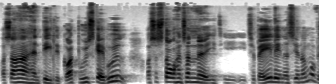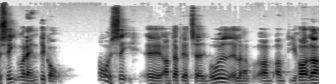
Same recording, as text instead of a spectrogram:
og så har han delt et godt budskab ud, og så står han sådan øh, i, i, i tilbagelænet og siger, nu må vi se, hvordan det går. Nu må vi se, øh, om der bliver taget imod, eller om, om de holder,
